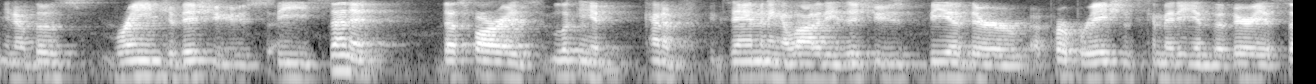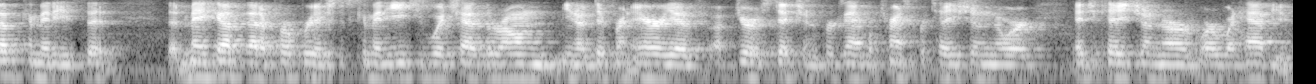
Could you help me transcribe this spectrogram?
you know, those range of issues. The Senate thus far is looking at kind of examining a lot of these issues via their appropriations committee and the various subcommittees that that make up that appropriations committee, each of which has their own you know different area of, of jurisdiction. For example, transportation or education or, or what have you.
